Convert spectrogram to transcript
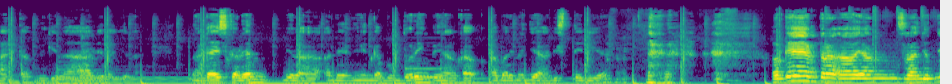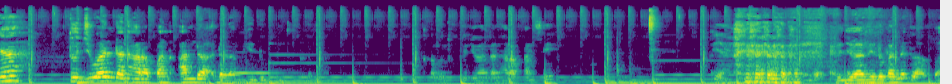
Mantap gila gila gila. Nah guys kalian bila ada yang ingin gabung touring tinggal ka- kabarin aja di steady ya oke yang ter- eh, yang selanjutnya tujuan dan harapan anda dalam hidup kalau untuk tujuan dan harapan sih ya. Tujuan hidup anda itu apa?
